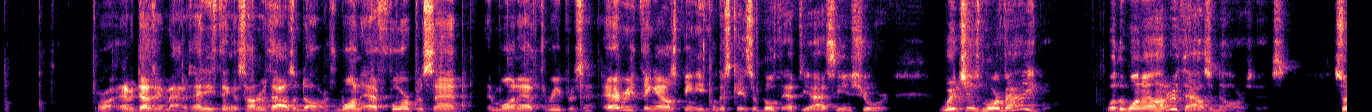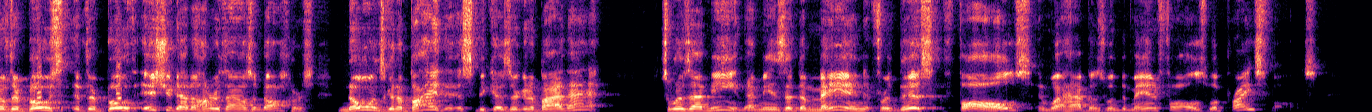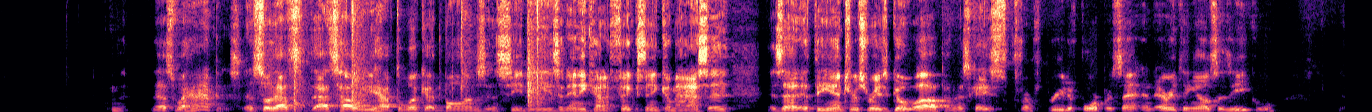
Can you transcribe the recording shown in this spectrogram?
or it doesn't even matter. Anything that's $100,000, one at 4% and one at 3%. Everything else being equal. In this case, they're both FDIC insured. Which is more valuable? Well, the one at hundred thousand dollars is. So if they're both if they're both issued at a hundred thousand dollars, no one's going to buy this because they're going to buy that. So what does that mean? That means the demand for this falls, and what happens when demand falls? What price falls? That's what happens, and so that's that's how you have to look at bonds and CDs and any kind of fixed income asset is that if the interest rates go up, in this case from three to four percent, and everything else is equal,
